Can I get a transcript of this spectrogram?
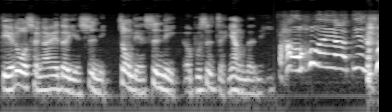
跌落尘埃的也是你，重点是你，而不是怎样的你。好会。殿下，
